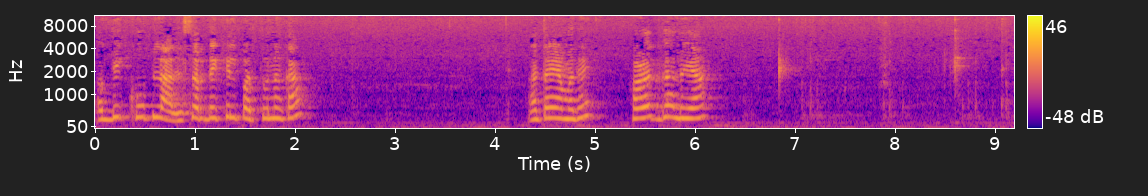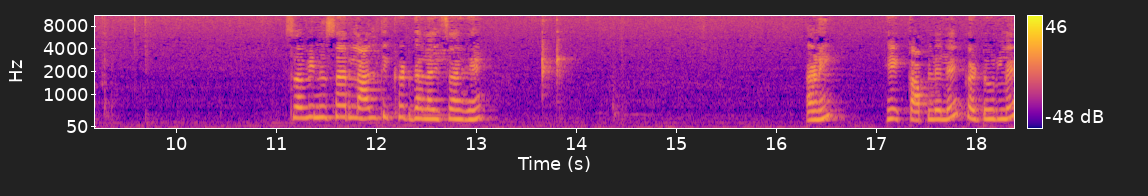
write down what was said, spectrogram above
अगदी खूप लालसर देखील परतू नका. आता यामध्ये हळद घालूया. चवीनुसार लाल तिखट घालायचं आहे. आणि हे कापलेले कटुरले.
